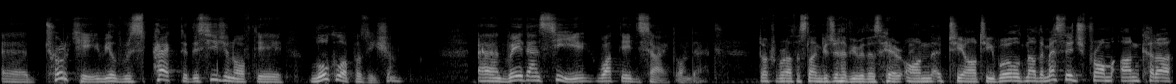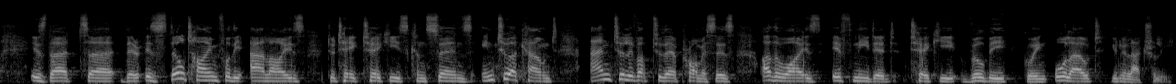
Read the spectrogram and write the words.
uh, Turkey will respect the decision of the local opposition and wait and see what they decide on that. Dr. Murat Aslan, good to have you with us here on TRT World. Now, the message from Ankara is that uh, there is still time for the allies to take Turkey's concerns into account and to live up to their promises. Otherwise, if needed, Turkey will be going all out unilaterally.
